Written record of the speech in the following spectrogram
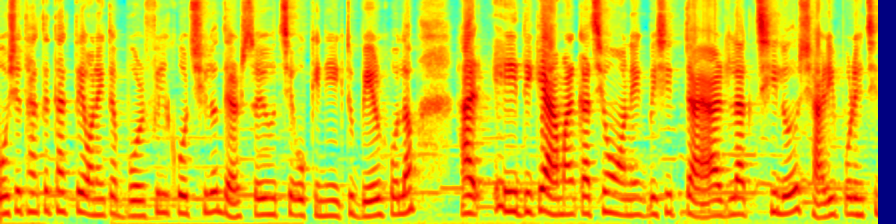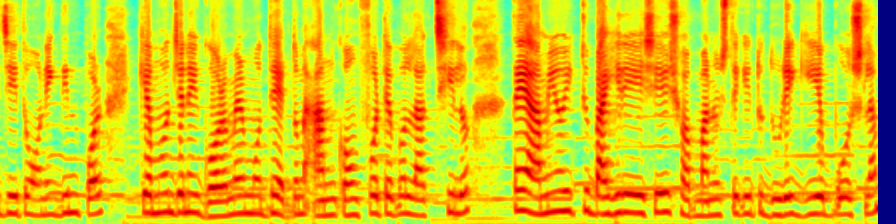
বসে থাকতে থাকতে অনেকটা বোর ফিল করছিল ওয়ে হচ্ছে ওকে নিয়ে একটু বের হলাম। আর এই দিকে আমার কাছেও অনেক বেশি টায়ার্ড লাগছিল, শাড়ি পরেছি যেহেতু অনেক দিন পর, কেমন যেন এই গরমের মধ্যে একদম আনকমফোর্টেবল লাগছিল। তাই আমিও একটু বাইরে এসে সব মানুষ থেকে একটু দূরে গিয়ে বসলাম।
